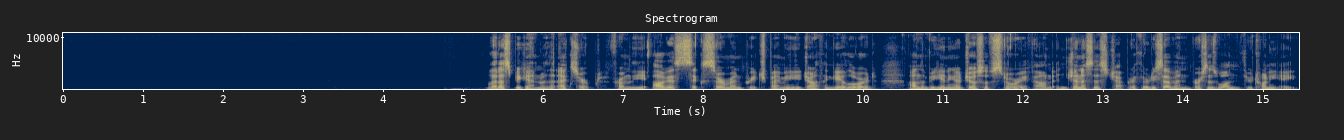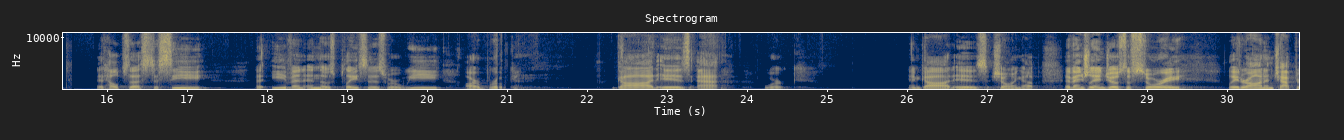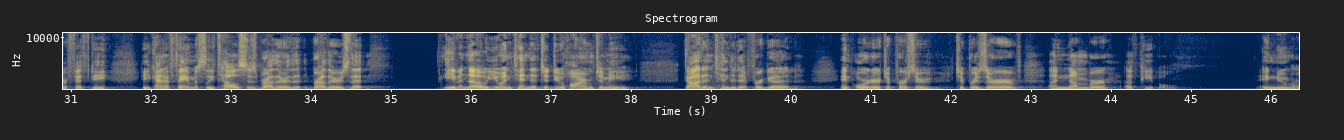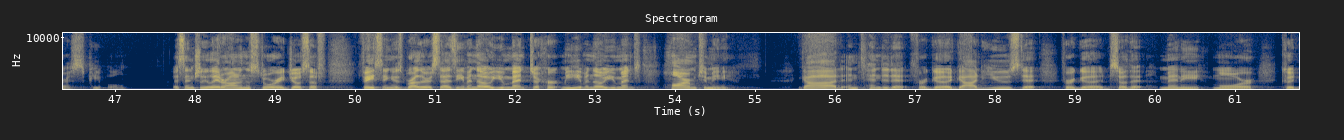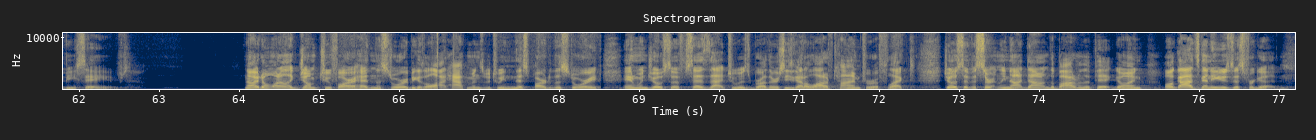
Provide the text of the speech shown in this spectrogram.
Let us begin with an excerpt from the August 6th sermon preached by me, Jonathan Gaylord, on the beginning of Joseph's story found in Genesis chapter 37, verses 1 through 28. It helps us to see that even in those places where we are broken, God is at work. And God is showing up. Eventually, in Joseph's story, later on in chapter 50, he kind of famously tells his brother that, brothers that even though you intended to do harm to me, God intended it for good in order to, to preserve a number of people, a numerous people. Essentially, later on in the story, Joseph, facing his brothers, says, Even though you meant to hurt me, even though you meant harm to me, God intended it for good. God used it for good so that many more could be saved. Now, I don't want to like jump too far ahead in the story because a lot happens between this part of the story and when Joseph says that to his brothers. He's got a lot of time to reflect. Joseph is certainly not down at the bottom of the pit going, Well, God's going to use this for good.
